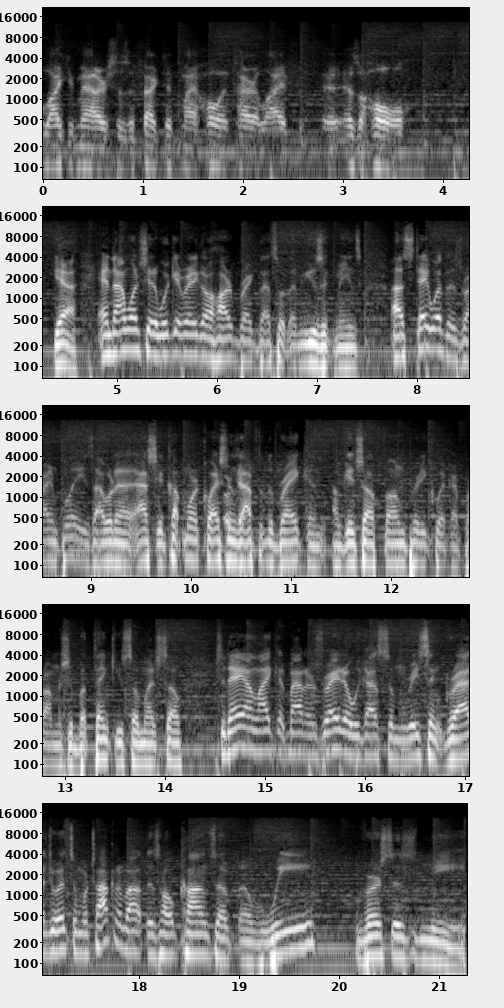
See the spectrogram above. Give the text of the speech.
like it matters has affected my whole entire life uh, as a whole. Yeah, and I want you to. We're getting ready to go hard break. That's what the music means. Uh, stay with us, Ryan, please. I want to ask you a couple more questions okay. after the break, and I'll get you off phone pretty quick. I promise you. But thank you so much. So today on Like It Matters Radio, we got some recent graduates, and we're talking about this whole concept of we versus me.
